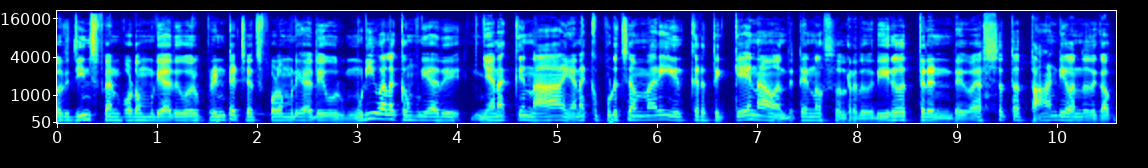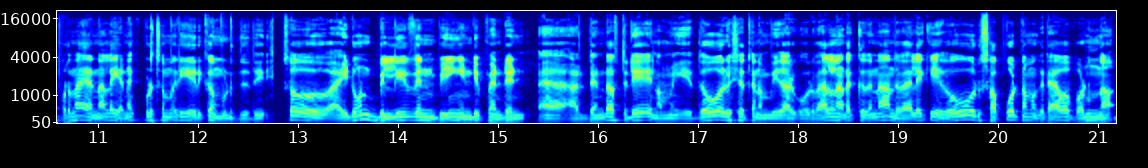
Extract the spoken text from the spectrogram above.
ஒரு ஜீன்ஸ் பேண்ட் போட முடியாது ஒரு பிரிண்டட் ஷர்ட்ஸ் போட முடியாது ஒரு முடி வளர்க்க முடியாது. எனக்கு நான் எனக்கு பிடிச்ச மாதிரி இருக்கிறதுக்கே நான் வந்துட்டு என்ன சொல்கிறது ஒரு இருபத்தி ரெண்டு வருஷத்தை தாண்டி வந்ததுக்கப்புறம் தான் என்னால் எனக்கு பிடிச்ச மாதிரியே இருக்க முடிஞ்சுது. So I don't believe in being independent at the end of the day நம்ம ஏதோ ஒரு விஷயத்தை நம்பி தான் இருக்கும். ஒரு வேலை நடக்குதுன்னா அந்த வேலைக்கு ஏதோ ஒரு சப்போர்ட் நமக்கு தேவைப்படும் தான்.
